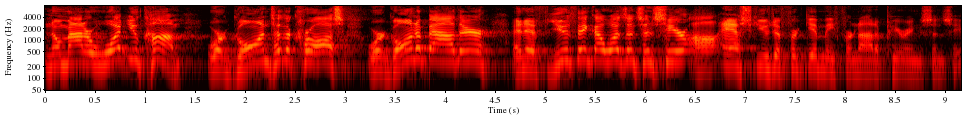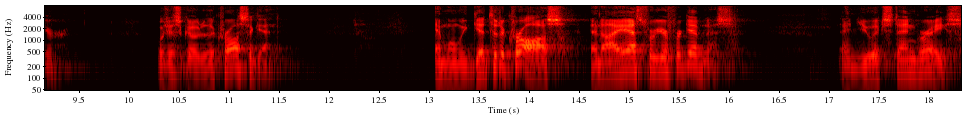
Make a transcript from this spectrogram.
no matter what you come, we're going to the cross, we're going to bow there, and if you think I wasn't sincere, I'll ask you to forgive me for not appearing sincere. We'll just go to the cross again. And when we get to the cross, and I ask for your forgiveness, and you extend grace,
